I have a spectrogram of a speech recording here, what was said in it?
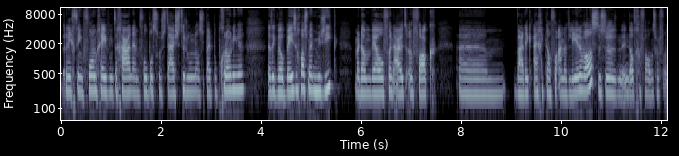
richting vormgeving te gaan. En bijvoorbeeld zo'n stage te doen als bij Pop Groningen. Dat ik wel bezig was met muziek, maar dan wel vanuit een vak ehm, waar ik eigenlijk dan voor aan het leren was. Dus eh, in dat geval een soort van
